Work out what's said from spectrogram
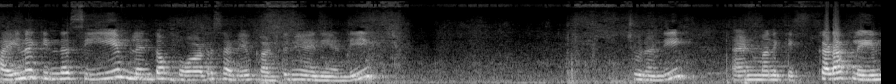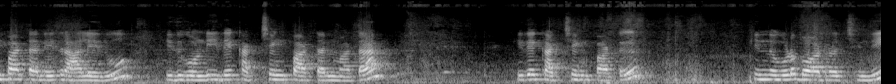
పైన కింద సేమ్ లెంత్ ఆఫ్ బార్డర్స్ అనేవి కంటిన్యూ అయినాయండి. చూడండి. అండ్ మనకి ఎక్కడ ప్లెయిన్ పార్ట్ అనేది రాలేదు. ఇదిగోండి ఇదే కట్చెంగ్ పార్ట్ అన్నమాట. ఇదే కట్చెంగ్ పార్ట్. కింద కూడా బార్డర్ వచ్చింది.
